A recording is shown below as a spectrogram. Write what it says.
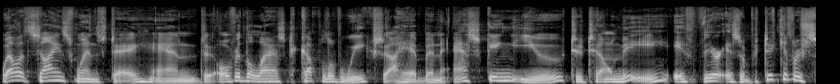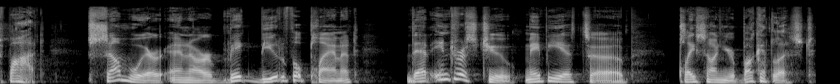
Well, it's Science Wednesday, and over the last couple of weeks, I have been asking you to tell me if there is a particular spot somewhere in our big, beautiful planet that interests you. Maybe it's a place on your bucket list.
